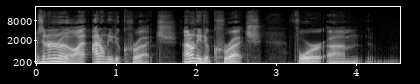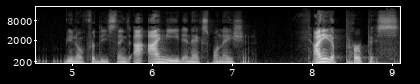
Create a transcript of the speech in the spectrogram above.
I said, no, no, no. I, I don't need a crutch. I don't need a crutch for, um, you know, for these things. I, I need an explanation. I need a purpose.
